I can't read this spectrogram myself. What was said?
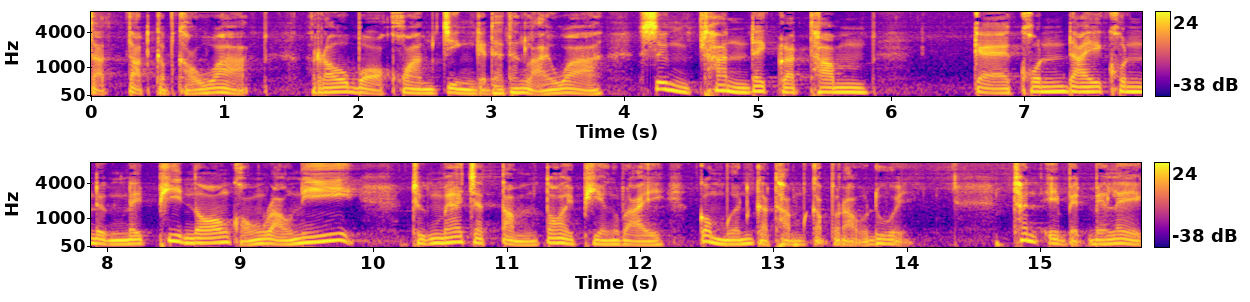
ษัตริย์ตัดกับเขาว่า เราบอกความจริงแก่ท่านทั้งหลายว่า ซึ่งท่านได้กระทำแก่คนใดคนหนึ่งในพี่น้องของเรานี้ ถึงแม้จะต่ำต้อยเพียงไรก็เหมือนกระทำกับเราด้วย ท่านเอเบตเมเลก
